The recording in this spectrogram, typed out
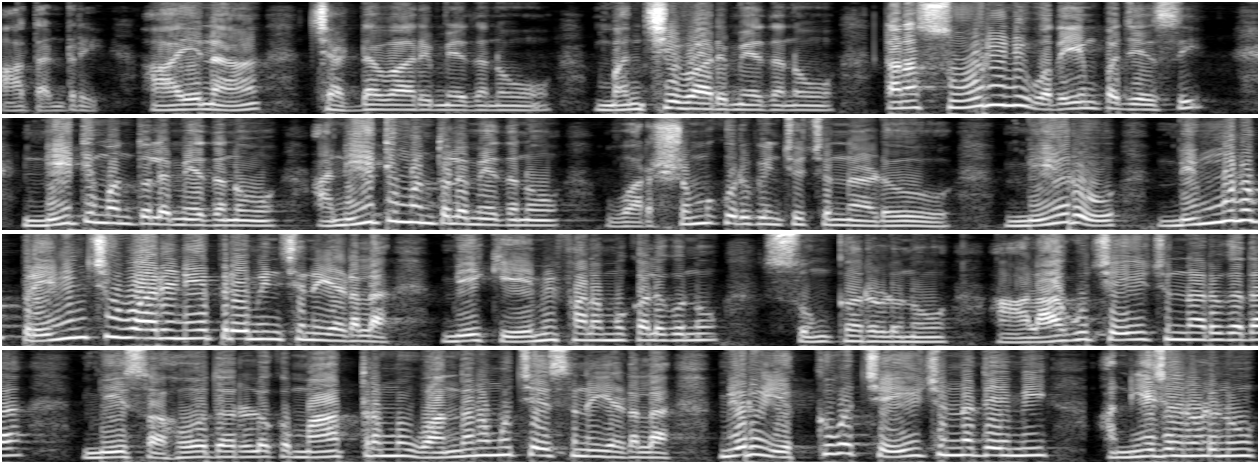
ఆ తండ్రి. ఆయన చెడ్డవారి మీదను మంచివారి మీదను తన సూర్యుని ఉదయింపజేసి నీతిమంతుల మీదను అనీతిమంతుల మీదను వర్షము కురిపించుచున్నాడు. మీరు మిమ్మును ప్రేమించు వారినే ప్రేమించిన ఎడల మీకేమి ఫలము కలుగును? సుంకరులను అలాగూ చేయుచున్నారు కదా మీ సహోదరులకు మాత్రము వందనము చేసిన ఎడల మీరు ఎక్కువ చేయుచున్నదేమి? అన్యజనులను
